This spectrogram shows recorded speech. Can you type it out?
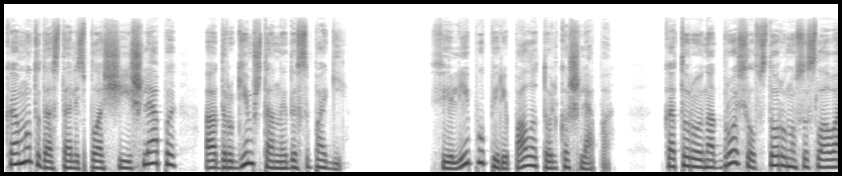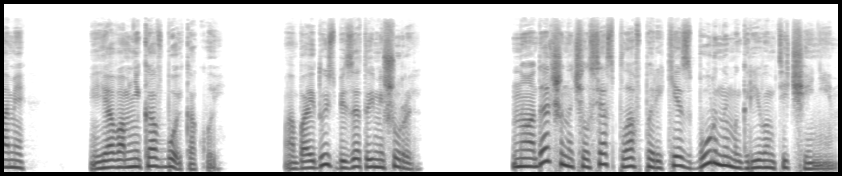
Кому-то достались плащи и шляпы, а другим штаны да сапоги. Филиппу перепала только шляпа, которую он отбросил в сторону со словами «Я вам не ковбой какой. Обойдусь без этой мишуры». Ну а дальше начался сплав по реке с бурным игривым течением.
